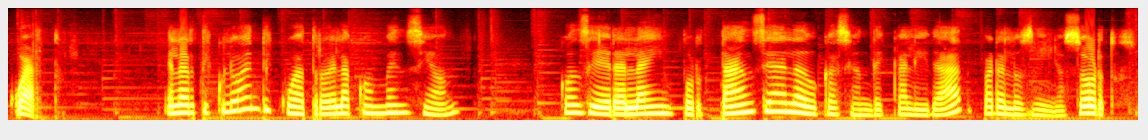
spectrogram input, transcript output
Cuarto, el artículo 24 de la Convención considera la importancia de la educación de calidad para los niños sordos,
